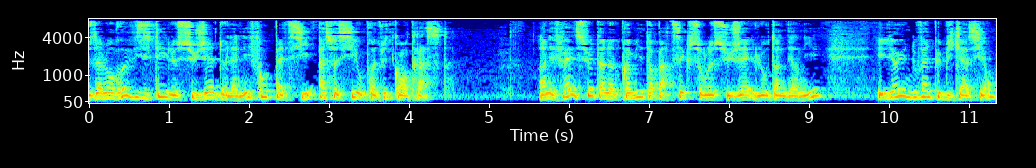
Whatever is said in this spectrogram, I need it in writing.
nous allons revisiter le sujet de la néphropathie associée aux produits de contraste. En effet, suite à notre premier top article sur le sujet l'automne dernier, il y a eu une nouvelle publication,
